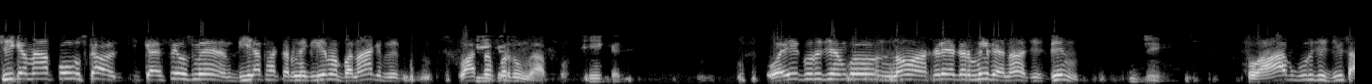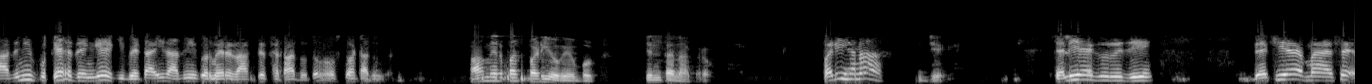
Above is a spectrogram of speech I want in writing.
ठीक है मैं आपको उसका कैसे उसमें दिया था करने के लिए मैं बना के व्हाट्सएप कर दूँगा आपको। ठीक है वही गुरु जी हमको नौ आंकड़े अगर मिल गए ना जिस दिन? जी। तो आप गुरु जी जिस आदमी को कह देंगे कि बेटा इस आदमी को मेरे रास्ते से हटा दो तो मैं उसको हटा दूँगा। हाँ मेरे पास पड़ी होगी बुक चिंता ना करो। पड़ी है ना? जी। चलिए गुरु जी देखिए मैं ऐसे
